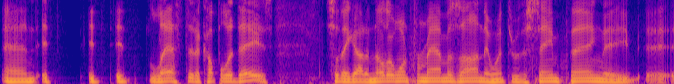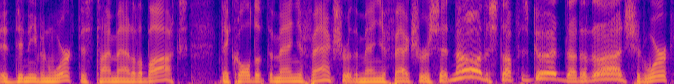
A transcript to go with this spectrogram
and it it, it lasted a couple of days. So they got another one from Amazon. They went through the same thing. They it didn't even work this time out of the box. They called up the manufacturer. The manufacturer said, "No, the stuff is good. Da da da. It should work."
